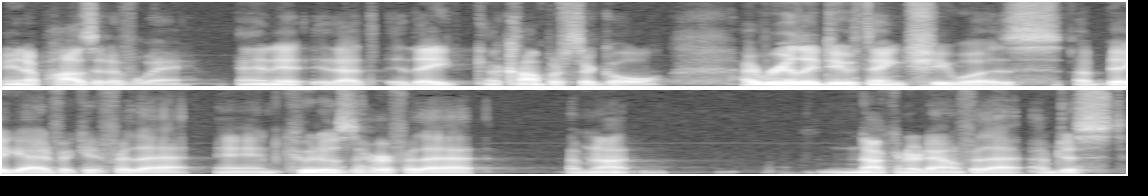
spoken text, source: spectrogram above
in a positive way, and it, that they accomplished their goal. I really do think she was a big advocate for that, and kudos to her for that. I'm not knocking her down for that. I'm just,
